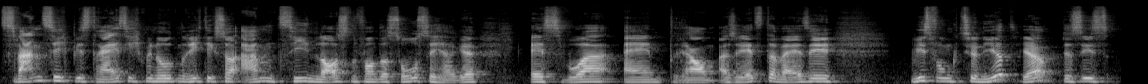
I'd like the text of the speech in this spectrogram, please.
20 bis 30 Minuten richtig so anziehen lassen von der Soße her. Gell. Es war ein Traum. Also jetzt da weiß ich, wie es funktioniert. Ja, das ist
